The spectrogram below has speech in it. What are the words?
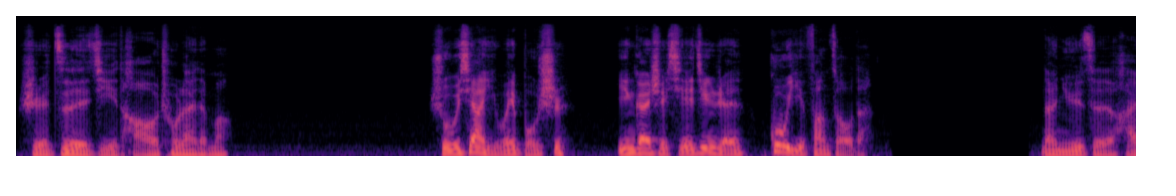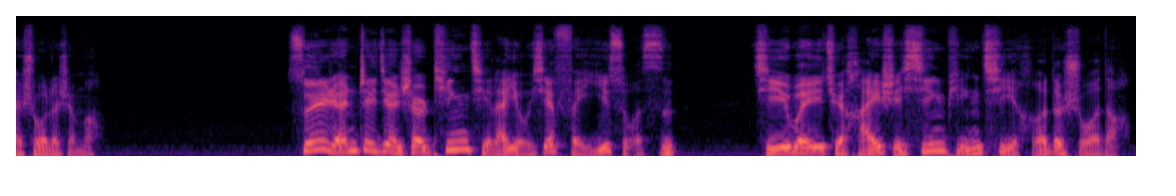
是自己逃出来的吗？”属下以为不是，应该是邪精人故意放走的。那女子还说了什么？虽然这件事听起来有些匪夷所思，齐威却还是心平气和的说道。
